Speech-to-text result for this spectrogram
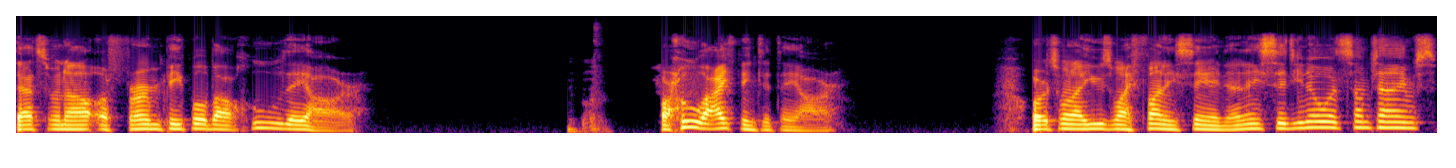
That's when I'll affirm people about who they are, or who I think that they are. Or it's when I use my funny saying, and they said, you know what? Sometimes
